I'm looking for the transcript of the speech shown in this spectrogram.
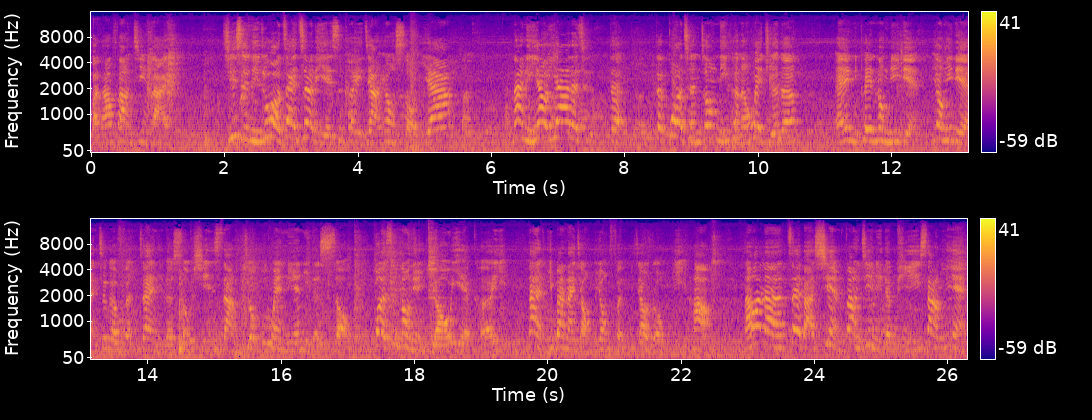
把它放进来。其实你如果在这里也是可以这样用手压。那你要压的的的过程中，你可能会觉得。哎，你可以弄一点，用一点这个粉在你的手心上，就不会粘你的手，或者是弄点油也可以。但一般来讲，我们用粉比较容易哈。然后呢，再把馅放进你的皮上面。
